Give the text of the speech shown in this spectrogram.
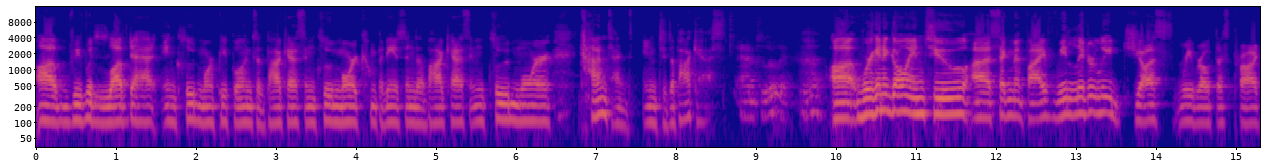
Uh, we would love to ha- include more people into the podcast, include more companies into the podcast, include more content into the podcast. Absolutely. Yeah. Uh, we're going to go into uh, segment five. We literally just rewrote this pro-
